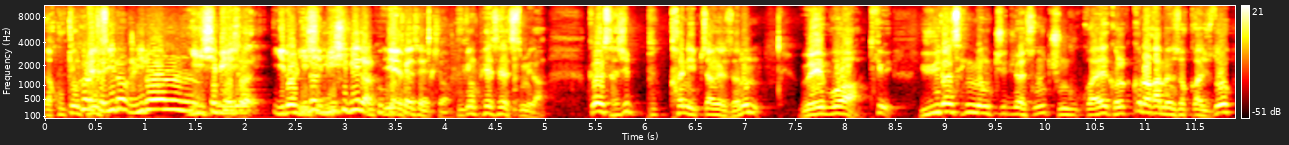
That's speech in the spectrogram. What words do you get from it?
자, 국경 그렇죠. 폐쇄 1월 1월 22일 1월 22일 20일 날 국경 예, 폐쇄했죠. 국경 폐쇄했습니다. 그래서 사실 북한 입장에서는 외부와 특히 유일한 생명줄이랄 수 있는 중국과의 그걸 끊어가면서까지도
